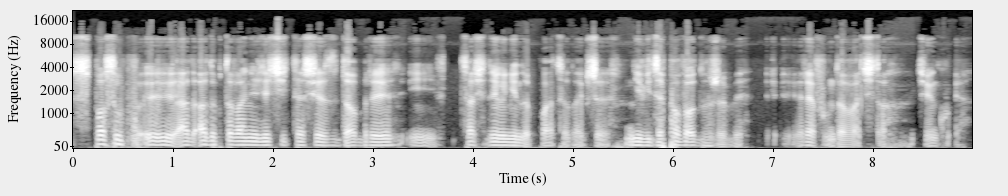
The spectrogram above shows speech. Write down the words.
sposób y, adoptowania dzieci też jest dobry i wcale się do niego nie dopłaca, także nie widzę powodu, żeby refundować to. Dziękuję.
